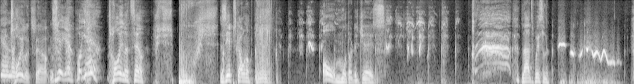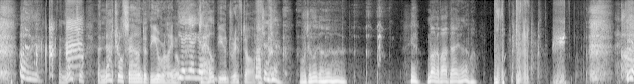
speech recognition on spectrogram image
Yeah, imagine- Toilet sounds. Yeah, yeah, but yeah. Toilet sound. Zips going up. Oh, mother the jazz. Lads whistling. Oh, the natural, the natural sound of the urinal. Yeah, yeah, yeah. To help you drift off. Imagine, yeah. Would you look at Yeah, not a bad day, huh? yeah,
